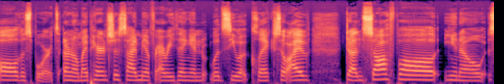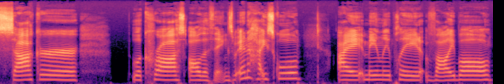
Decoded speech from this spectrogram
all the sports. I don't know. My parents just signed me up for everything and would see what clicked. So I've done softball, you know, soccer, lacrosse, all the things. But in high school, I mainly played volleyball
